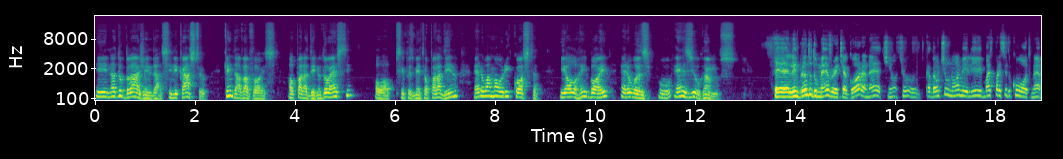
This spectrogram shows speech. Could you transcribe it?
E na dublagem da Cine Castro, quem dava voz ao Paladino do Oeste, ou ao, simplesmente ao Paladino, era o Amaury Costa, e ao Rei Boy era o, o Ezio Ramos. É, lembrando do Maverick agora, né? Tinha, tinha, cada um tinha um nome ali mais parecido com o outro, né?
